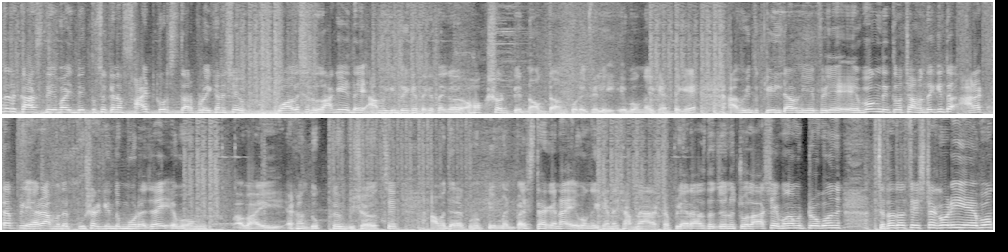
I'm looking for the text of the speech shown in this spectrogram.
আমাদের কাছ দিয়ে ভাই দেখতেছো এখানে ফাইট করছে, তারপরে এখানে সে ওয়ালের সাথে লাগিয়ে দেয়। আমি কিন্তু এখান থেকে তাকে হকশট দিয়ে নকডাউন করে ফেলি এবং এখান থেকে আমি কিন্তু কিলটাও নিয়ে ফেলি এবং দেখতে পাচ্ছি আমাদের কিন্তু আরেকটা প্লেয়ার আমাদের পুষার কিন্তু মরে যায় এবং ভাই, এখন দুঃখের বিষয় হচ্ছে আমাদের আর কোনো টিমমেট বাইস থাকে না এবং এখানে সামনে আরেকটা প্লেয়ার আসার জন্য চলে আসে এবং আমি ট্রোগন যথাযথ চেষ্টা করি এবং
